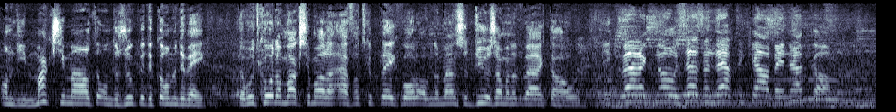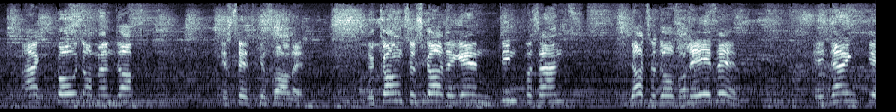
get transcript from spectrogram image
om die maximaal te onderzoeken de komende weken. Er moet gewoon een maximale effort gepleegd worden... om de mensen duurzaam aan het werk te houden. Ik werk nu 36 jaar bij Netcar. Echt koud op mijn dag is dit gevallen. De kans schat ik in 10% dat ze het overleven. Ik denk uh,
